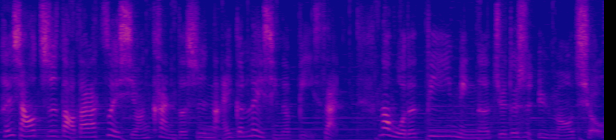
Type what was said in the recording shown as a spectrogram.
很想要知道大家最喜欢看的是哪一个类型的比赛。那我的第一名呢，绝对是羽毛球。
